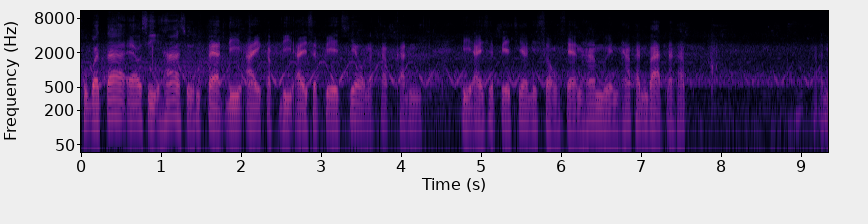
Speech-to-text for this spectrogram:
คูบ a ต้า L4508 DI กับ DI Special นะครับ คัน DI Special นี่ 255,000 บาทนะครับ คัน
